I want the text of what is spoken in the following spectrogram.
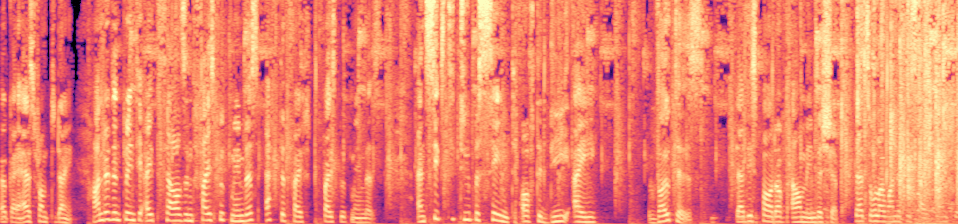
Okay, as from today. 128,000 Facebook members, active Facebook members. And 62% of the DA voters. That is part of our membership. That's all I wanted to say. Thank you.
